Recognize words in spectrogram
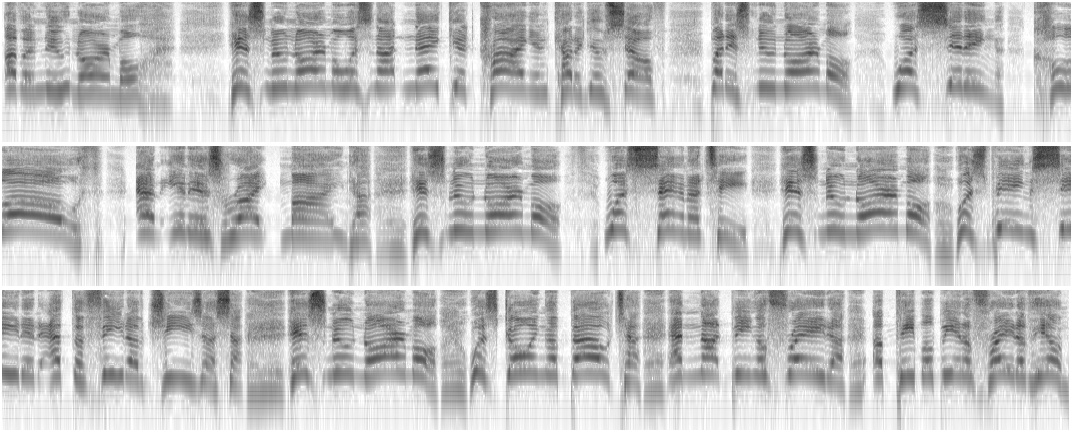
of a new normal. His new normal was not naked, crying and cutting himself, but his new normal was sitting clothed and in his right mind. His new normal was sanity. His new normal was being seated at the feet of Jesus. His new normal was going about and not being afraid of people being afraid of him,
